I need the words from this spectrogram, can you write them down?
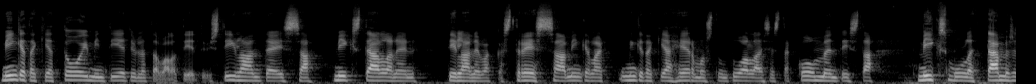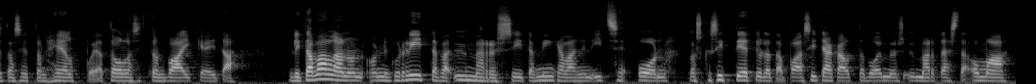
minkä takia toimin tietyllä tavalla tietyissä tilanteissa, miksi tällainen tilanne vaikka stressaa, minkä, minkä takia hermostun tuollaisesta kommentista, miksi mulle tämmöiset asiat on helppoja, tollaiset on vaikeita. Eli tavallaan on, on niin riittävä ymmärrys siitä, minkälainen itse on, koska sitten tietyllä tapaa sitä kautta voi myös ymmärtää sitä omaa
